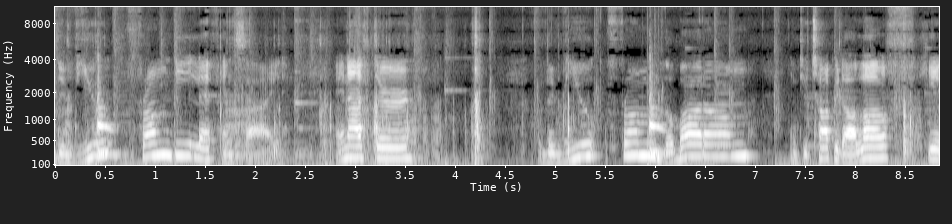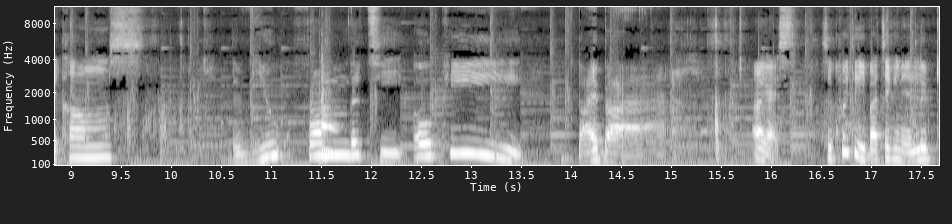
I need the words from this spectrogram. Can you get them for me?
the view from the left hand side. And after the view from the bottom. And to top it all off, here comes the view from the TOP. Bye bye. Alright guys, so quickly by taking a look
